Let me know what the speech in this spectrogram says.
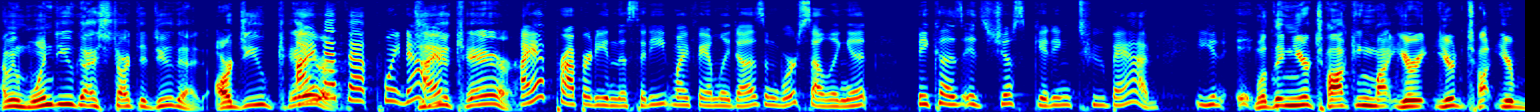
I mean, when do you guys start to do that? Or do you care? I'm at that point now. Do I you have, care? I have property in the city. My family does, and we're selling it because it's just getting too bad. You, it, well, then you're talking my you're you're ta- you're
